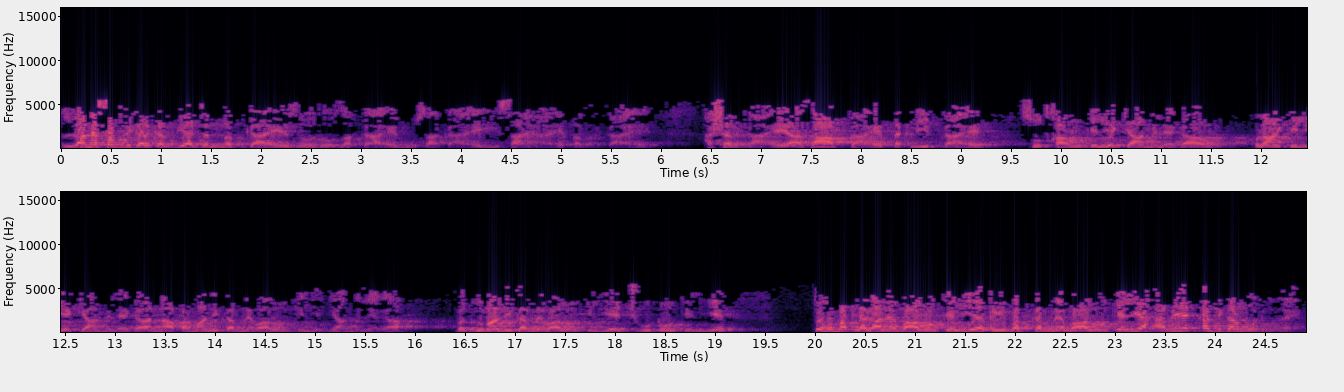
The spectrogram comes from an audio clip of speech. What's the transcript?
اللہ نے سب ذکر کر دیا، جنت کا ہے زو روزہ کا ہے موسا کا ہے عیسا کا ہے، قبر کا ہے، حشر کا ہے، عذاب کا ہے، تکلیف کا ہے۔ سود خاروں کے لیے کیا ملے گا؟ فلاں کے لیے کیا ملے گا؟ نافرمانی کرنے والوں کے لیے کیا ملے گا؟ بدگمانی کرنے والوں کے لیے، جھوٹوں کے لیے، تہمت لگانے والوں کے لیے عقیبت کرنے والوں کے لیے ہر ایک کا ذکر موجود ہے۔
